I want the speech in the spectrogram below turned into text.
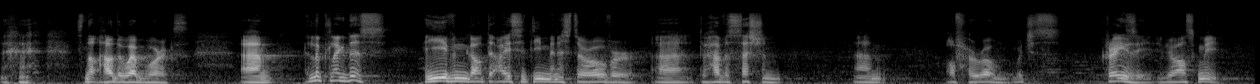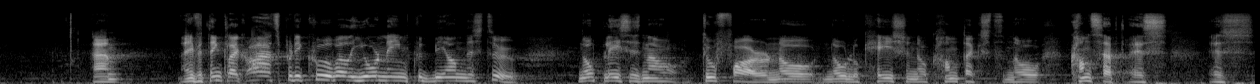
it's not how the web works. Um, it looked like this. He even got the ICT minister over uh, to have a session um, of her own, which is crazy if you ask me. Um, and if you think like, oh, it's pretty cool, well, your name could be on this too. No place is now too far, no, no location, no context, no concept is, is,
